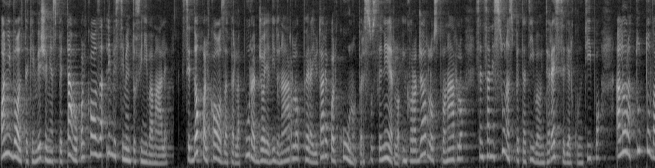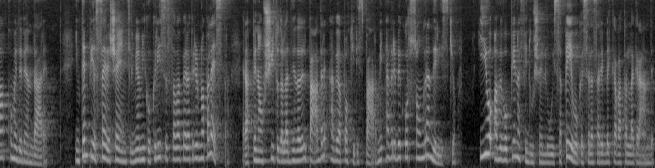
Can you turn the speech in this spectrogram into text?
Ogni volta che invece mi aspettavo qualcosa, l'investimento finiva male. Se do qualcosa per la pura gioia di donarlo, per aiutare qualcuno, per sostenerlo, incoraggiarlo o spronarlo, senza nessuna aspettativa o interesse di alcun tipo, allora tutto va come deve andare. In tempi assai recenti il mio amico Chris stava per aprire una palestra, era appena uscito dall'azienda del padre, aveva pochi risparmi e avrebbe corso un grande rischio. Io avevo piena fiducia in lui, sapevo che se la sarebbe cavata alla grande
